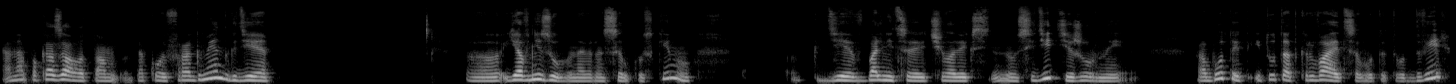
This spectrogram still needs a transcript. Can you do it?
Она показала там такой фрагмент, где э, я внизу, наверное, ссылку скину, где в больнице человек ну, сидит, дежурный, работает, и тут открывается вот эта вот дверь,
